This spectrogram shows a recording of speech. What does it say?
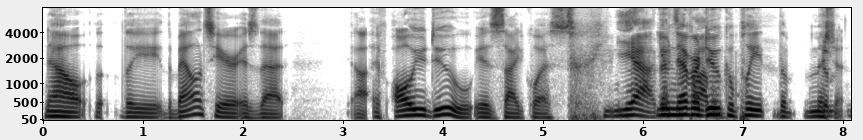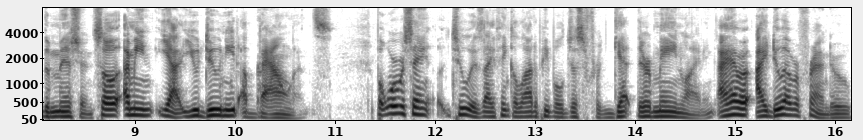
Now, the the, the balance here is that uh, if all you do is side quests, you, Yeah, you never do complete the mission. The, the mission. So I mean, yeah, you do need a balance. But what we're saying too is, I think a lot of people just forget their mainlining. I have, a, I do have a friend who,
